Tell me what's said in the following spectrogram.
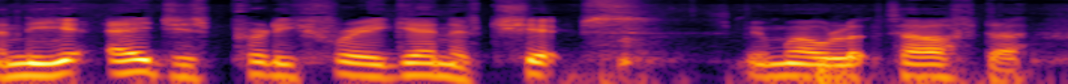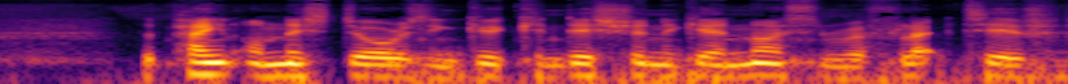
and the edge is pretty free again of chips. It's been well looked after. The paint on this door is in good condition, again nice and reflective,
